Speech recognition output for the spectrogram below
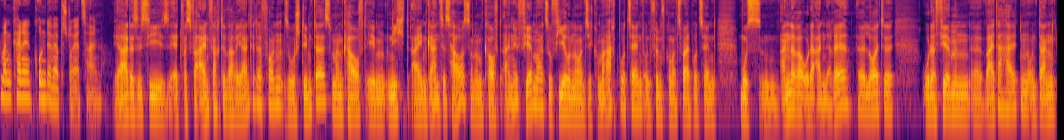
man keine Grunderwerbssteuer zahlen. Ja, das ist die etwas vereinfachte Variante davon. So stimmt das. Man kauft eben nicht ein ganzes Haus, sondern man kauft eine Firma zu 94,8 Prozent und 5,2 Prozent muss ein anderer oder andere äh, Leute oder Firmen äh, weiterhalten und dann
